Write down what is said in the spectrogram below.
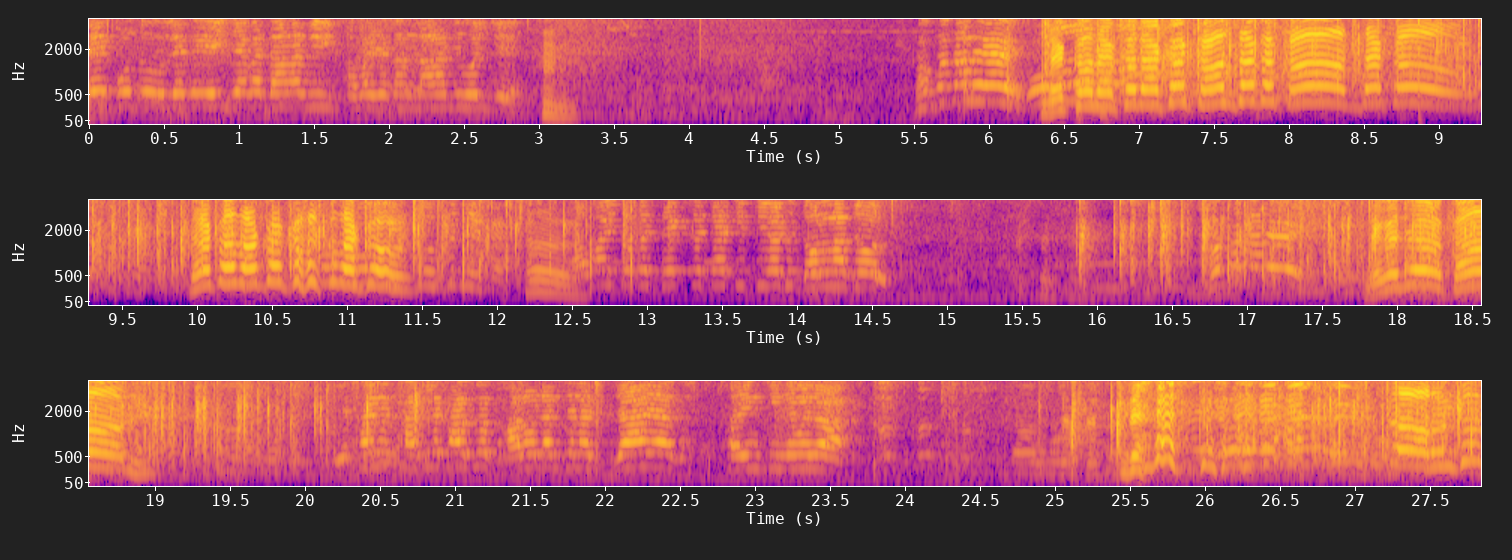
এই বন্ধু জায়গায় দাঁড়াবি সবাই যেখানে দাঁড়াবি বলছে। দেখো দেখো দেখো, কাজ দেখো কাজ দেখো। দেখো দেখো, কাজটা দেখো। হ্যাঁ। সবাই তোকে দেখতে চাচ্ছি তুই একটু দোলনা দোল দেখেছ? কাজ কাউকে ভালো লাগছে না যায় আর ছয় ইঞ্চি নেমে যা দেখেছ দারুণ কাজ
